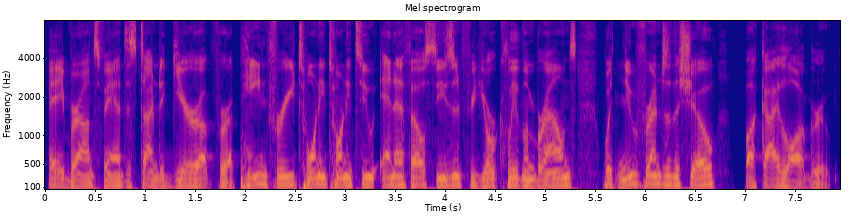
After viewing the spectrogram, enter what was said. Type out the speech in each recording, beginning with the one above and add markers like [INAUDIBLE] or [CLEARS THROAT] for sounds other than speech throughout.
Hey, Browns fans, it's time to gear up for a pain free 2022 NFL season for your Cleveland Browns with new friends of the show, Buckeye Law Group.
